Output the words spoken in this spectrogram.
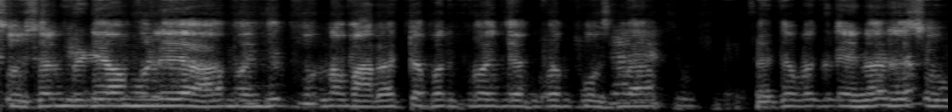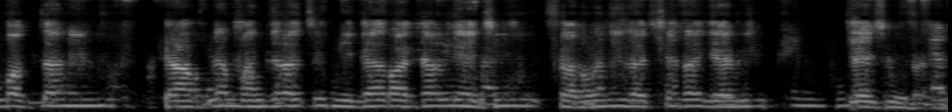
सोशल मीडियामुळे हा मंदिर पूर्ण महाराष्ट्रापर्यंत जगभर पोहोचला. त्याच्याबद्दल येणाऱ्या शिवभक्तांनी त्या आपल्या मंदिराची निगा राखावी याची सर्वांनी दक्षता घ्यावी. जय शिवराय.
